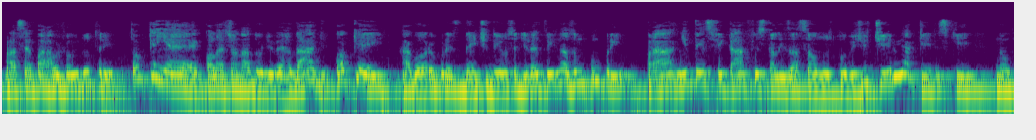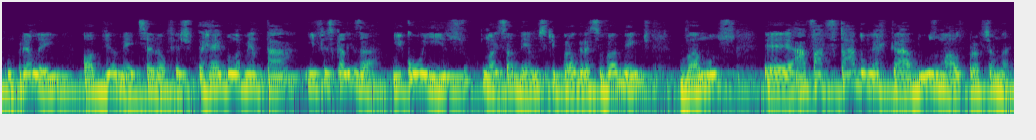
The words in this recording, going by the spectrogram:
para separar o joio do trigo. Então, quem é colecionador de verdade, ok. Agora o presidente deu essa diretriz, nós vamos cumprir para intensificar a fiscalização nos clubes de tiro e aqueles que não cumprem a lei, obviamente, serão fechados. Regulamentar e fiscalizar. E com isso, nós sabemos que progressivamente vamos é, afastar do mercado os maus profissionais.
